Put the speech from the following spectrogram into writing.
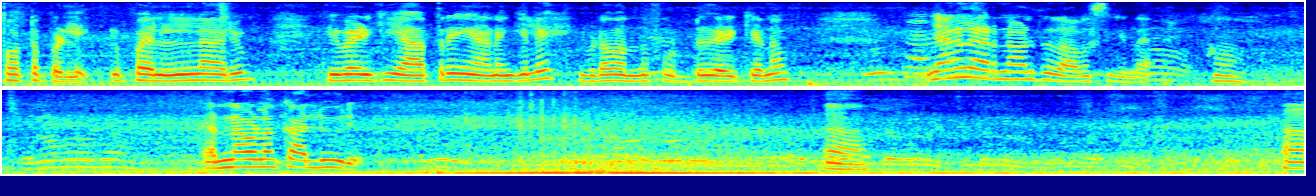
തോട്ടപ്പള്ളി. ഇപ്പം എല്ലാവരും ഈ വഴിക്ക് യാത്ര ചെയ്യുകയാണെങ്കിൽ ഇവിടെ വന്ന് ഫുഡ് കഴിക്കണം. ഞങ്ങൾ എറണാകുളത്ത് താമസിക്കുന്നത് ആ. എറണാകുളം കല്ലൂർ ആ. ആ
